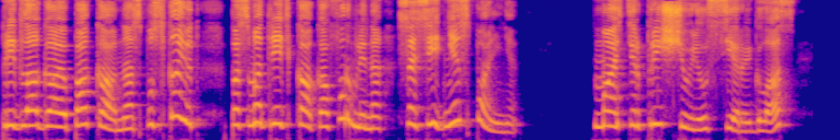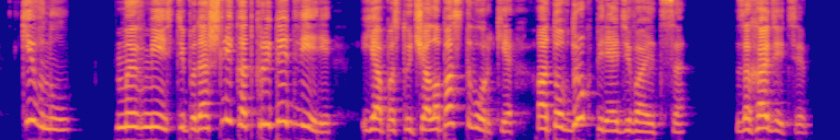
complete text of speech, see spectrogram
«Предлагаю, пока нас пускают, посмотреть, как оформлена соседняя спальня». Мастер прищурил серый глаз, кивнул. Мы вместе подошли к открытой двери. Я постучала по створке, а то вдруг переодевается. «Заходите»,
